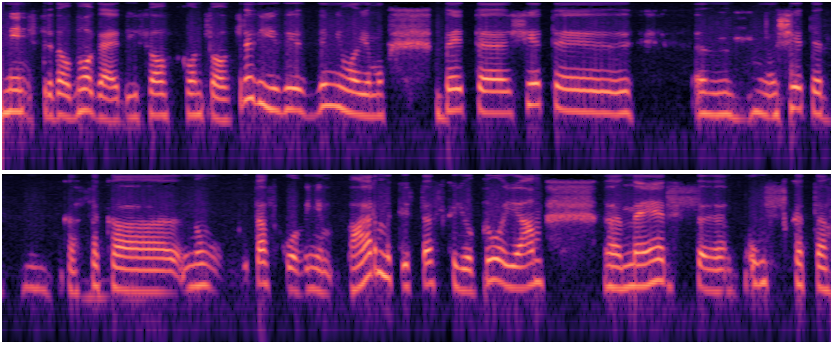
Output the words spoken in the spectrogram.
ministri vēl nogaidīs valsts kontrolas revīzijas ziņojumu, bet šie šie te, saka, nu, tas, ko viņam pārmet, ir tas, ka joprojām uh, mērs uh, uzskata,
